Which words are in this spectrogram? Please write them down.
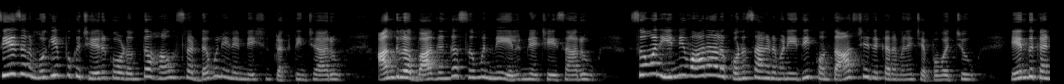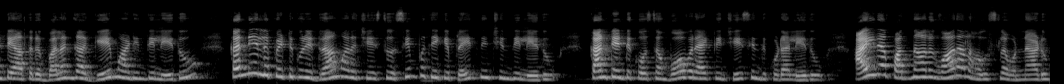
సీజన్ ముగింపుకు చేరుకోవడంతో హౌస్లో డబుల్ ఎలిమినేషన్ ప్రకటించారు. అందులో భాగంగా సుమన్ని ఎలిమినేట్ చేశారు. సుమన్ ఇన్ని వారాలు కొనసాగడం అనేది కొంత ఆశ్చర్యకరమని చెప్పవచ్చు. ఎందుకంటే అతడు బలంగా గేమ్ ఆడింది లేదు కన్నీళ్ళు పెట్టుకుని డ్రామాలు చేస్తూ సింపతికి ప్రయత్నించింది లేదు కంటెంట్ కోసం ఓవర్ యాక్టింగ్ చేసింది కూడా లేదు. అయినా పద్నాలుగు వారాల హౌస్లో ఉన్నాడు.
